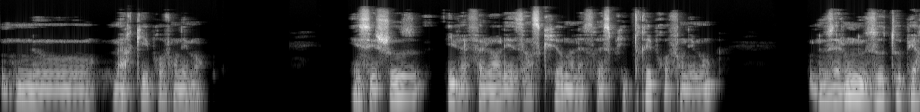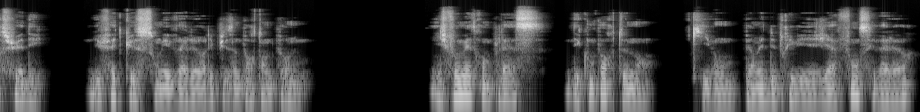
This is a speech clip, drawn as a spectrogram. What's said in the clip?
nous marquer profondément. Et ces choses, il va falloir les inscrire dans notre esprit très profondément nous allons nous auto-persuader du fait que ce sont les valeurs les plus importantes pour nous. Il faut mettre en place des comportements qui vont permettre de privilégier à fond ces valeurs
